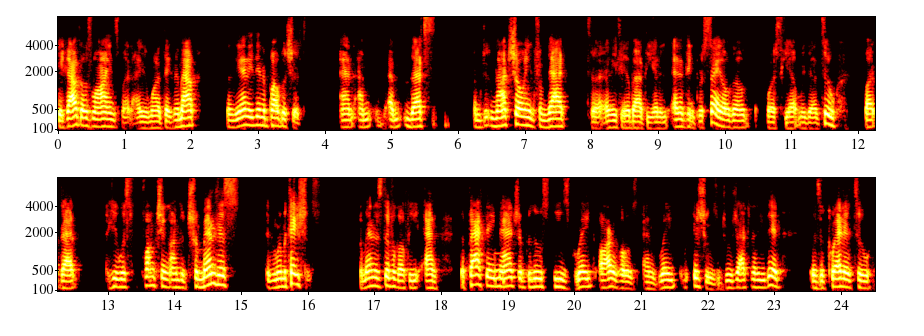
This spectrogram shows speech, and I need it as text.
take out those lines, but I didn't want to take them out. In the end, he didn't publish it. And I'm, I'm that's, I'm not showing from that to anything about the edit, editing per se, although of course he helped me there too, but that he was functioning under tremendous limitations tremendous difficulty. And the fact they managed to produce these great articles and great issues in Jewish Action that he did is a credit to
